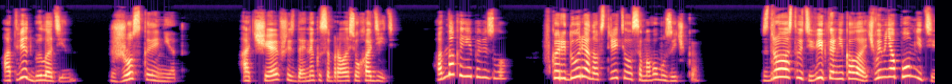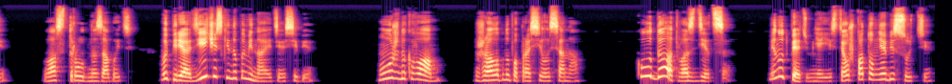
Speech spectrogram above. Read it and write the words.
ответ был один – жесткое «нет». Отчаявшись, Дайнека собралась уходить. Однако ей повезло. В коридоре она встретила самого музычка. «Здравствуйте, Виктор Николаевич, вы меня помните?» «Вас трудно забыть. Вы периодически напоминаете о себе». «Можно к вам?» – жалобно попросилась она. «Куда от вас деться? Минут пять у меня есть, а уж потом не обессудьте».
